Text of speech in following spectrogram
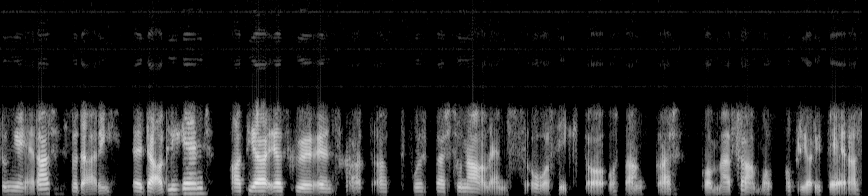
fungerar sådär i, eh, dagligen. Att jag, jag skulle önska att, att personalens åsikt och, och tankar kommer fram och, och, prioriteras.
